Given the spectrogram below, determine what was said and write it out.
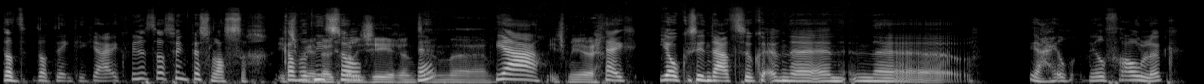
dat, dat denk ik. Ja, ik vind het, dat vind ik best lastig. Ik Iets kan meer het niet zo. neutraliserend Hè? en eh, Ja, iets meer... kijk, Joke is inderdaad ook een, eh, een, een eh, ja, heel, heel vrolijk.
